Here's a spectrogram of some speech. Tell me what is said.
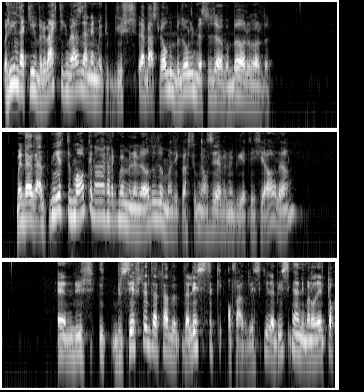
maar eens dat ik in verwachting was, dan heb ik het dus, dat was wel de bedoeling dat ze zou geboren worden. Maar dat had meer te maken eigenlijk met mijn ouderdom, want ik was toen al 47 jaar. Hè. En dus ik besefte dat dat de, de laatste keer, of ja, de laatste keer, dat wist ik niet, maar alleen toch,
